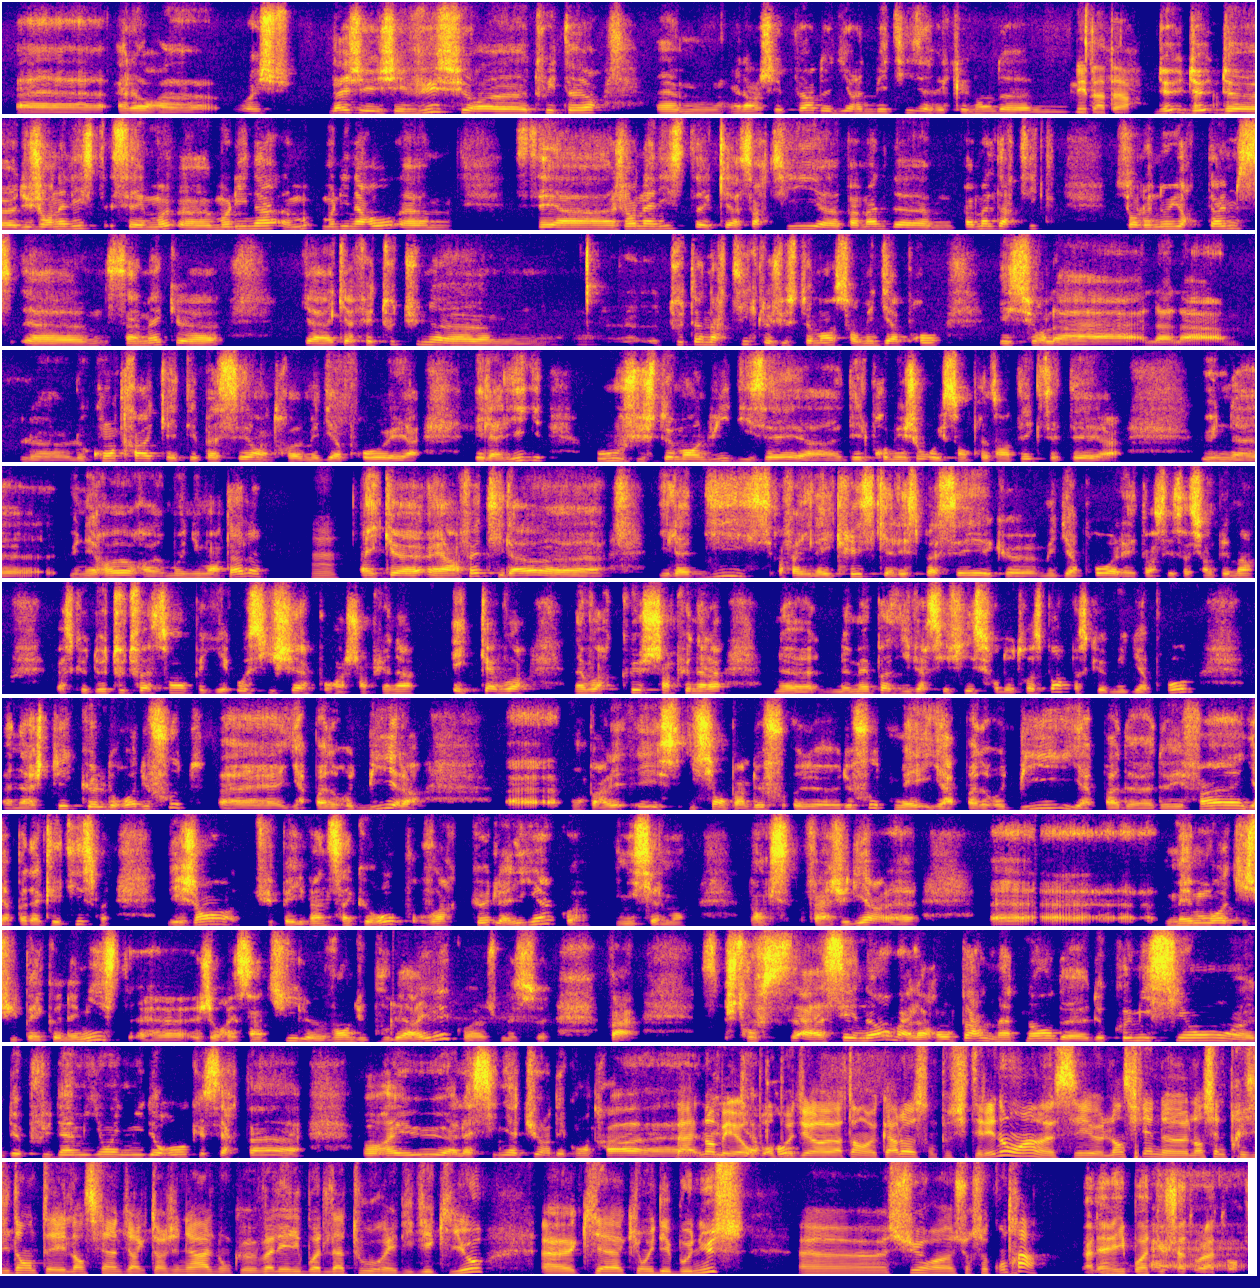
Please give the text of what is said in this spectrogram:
alors là j'ai vu sur Twitter, alors j'ai peur de dire une bêtise avec le nom de mais pas peur de, de, de du journaliste, c'est Molina Molinaro. c'est un journaliste qui a sorti pas mal de pas mal d'articles sur le New York Times. Euh, c'est un mec euh, qui a, qui, a, fait toute une, euh, tout un article justement sur MediaPro et sur la, la, la le, le, contrat qui a été passé entre MediaPro et, et la Ligue, où justement lui disait dès le premier jour où ils sont présentés que c'était une, une erreur monumentale Hmm. Et que, en fait, il a, euh, il a dit, enfin, il a écrit ce qui allait se passer et que Mediapro allait être en cessation de paiement parce que de toute façon, payer aussi cher pour un championnat et qu'avoir, n'avoir que ce championnat-là, ne, ne même pas se diversifier sur d'autres sports parce que Mediapro n'a acheté que le droit du foot. Euh, il n'y a pas de rugby. Alors, euh, on parlait ici, on parle de, euh, de foot, mais il n'y a pas de rugby, il n'y a pas de, de F1, il n'y a pas d'athlétisme. Les gens, tu payes 25 euros pour voir que de la Ligue 1, quoi, initialement. Donc, enfin, je veux dire, euh, euh, même moi qui suis pas économiste, euh, j'aurais senti le vent du poulet arriver, quoi. Je me, enfin, je trouve ça assez énorme. Alors, on parle maintenant de, de commissions euh, de plus d'un million et demi d'euros que certains auraient eu à la signature des contrats. Euh, bah, non, mais on, peut dire, attends, Carlos, on peut citer les noms. Hein. C'est l'ancienne, l'ancienne présidente et l'ancien directeur général, donc Valérie Bois de la Tour et Didier Quillot, qui, a, qui ont eu des bonus sur sur ce contrat. Valérie Bois du Château La Tour.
